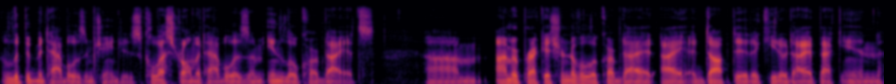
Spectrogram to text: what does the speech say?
lipid metabolism changes, cholesterol metabolism in low carb diets. Um, I'm a practitioner of a low carb diet. I adopted a keto diet back in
